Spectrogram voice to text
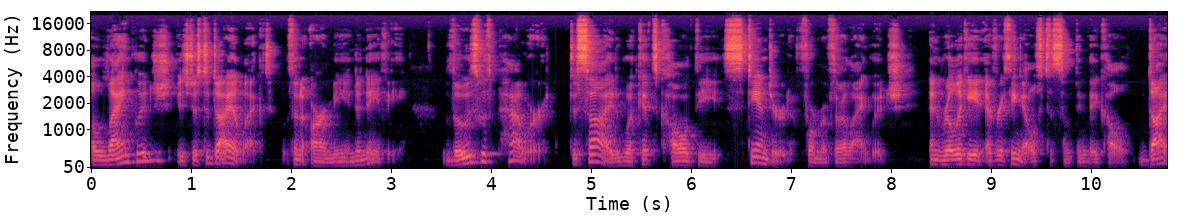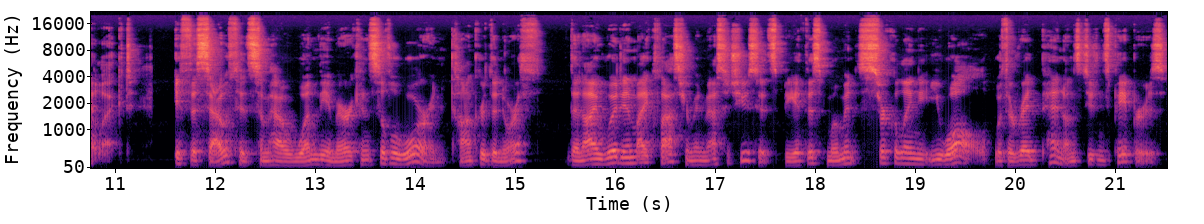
A language is just a dialect with an army and a navy. Those with power decide what gets called the standard form of their language, and relegate everything else to something they call dialect. If the South had somehow won the American Civil War and conquered the North, then I would, in my classroom in Massachusetts, be at this moment circling you all with a red pen on students' papers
